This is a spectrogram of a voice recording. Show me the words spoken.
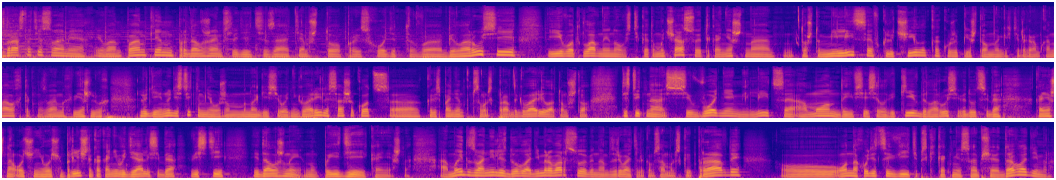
Здравствуйте, с вами Иван Панкин. Продолжаем следить за тем, что происходит в Белоруссии. И вот главные новости к этому часу, это, конечно, то, что милиция включила, как уже пишут во многих телеграм-каналах, так называемых вежливых людей. Ну, действительно, мне уже многие сегодня говорили. Саша Коц, э, корреспондент «Комсомольской правды», говорил о том, что действительно сегодня милиция, ОМОН, да и все силовики в Беларуси ведут себя конечно, очень и очень прилично, как они в идеале себя вести и должны. Ну, по идее, конечно. А мы дозвонились до Владимира Варсобина, обозревателя «Комсомольской правды». Он находится в Витебске, как мне сообщают. Да, Владимир?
